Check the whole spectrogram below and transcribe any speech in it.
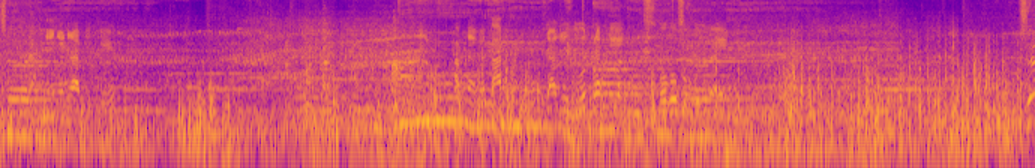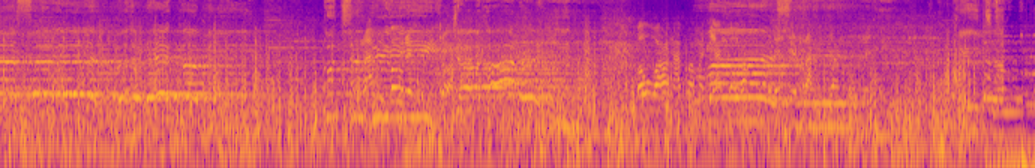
છો એની ટ્રાફિક છે aja dur lah oh gue kumpulin Bau rek mitro. Bau wan aku sama dia. Bau wan.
